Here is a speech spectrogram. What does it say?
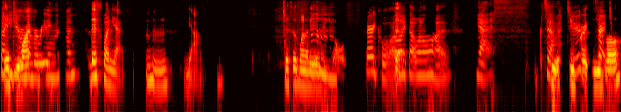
But you do you remember reading this one? This one, yes. Mm-hmm. Yeah. This is one of the Hmm. originals. Very cool. I like that one a lot. Yes. Super evil.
